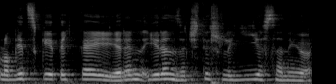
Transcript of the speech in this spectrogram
logicky teďka je jeden, jeden ze čtyř lidí je senior,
